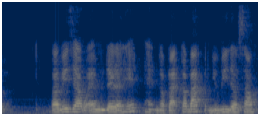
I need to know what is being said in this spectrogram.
Và video của em đây là hết. Hẹn gặp lại các bác ở những video sau.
